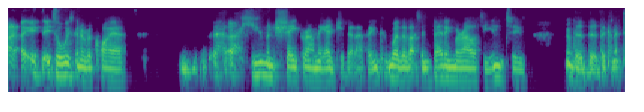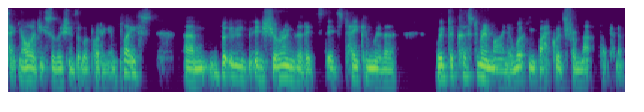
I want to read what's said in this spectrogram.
Uh, it, it's always going to require a human shape around the edge of it i think whether that's embedding morality into the, the, the kind of technology solutions that we're putting in place, um, but ensuring that it's it's taken with a with the customer in mind and working backwards from that, that kind of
